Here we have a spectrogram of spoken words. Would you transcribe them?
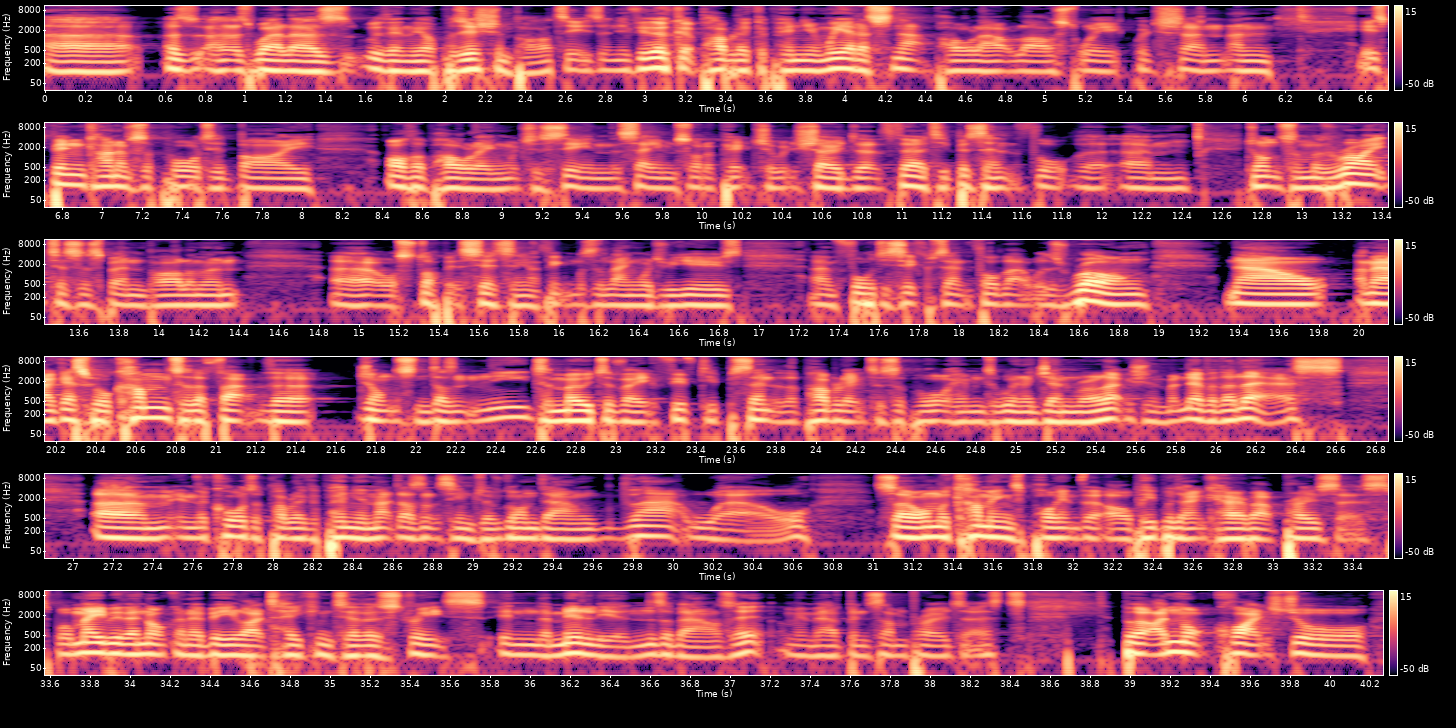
uh, as, as well as within the opposition parties. And if you look at public opinion, we had a snap poll out last week, which and, and it's been kind of supported by other polling, which has seen the same sort of picture, which showed that 30% thought that um, Johnson was right to suspend Parliament. Uh, or stop it sitting, I think was the language we used. And 46% thought that was wrong. Now, I mean, I guess we'll come to the fact that Johnson doesn't need to motivate 50% of the public to support him to win a general election, but nevertheless, um, in the court of public opinion, that doesn't seem to have gone down that well. So on the Cummings point that oh people don't care about process, well maybe they're not going to be like taking to the streets in the millions about it. I mean there have been some protests, but I'm not quite sure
